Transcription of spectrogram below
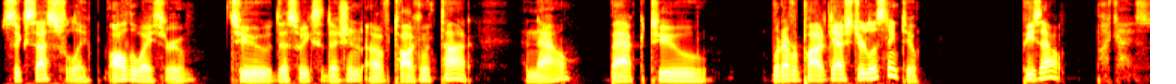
successfully all the way through to this week's edition of Talking with Todd. And now back to whatever podcast you're listening to. Peace out. Bye, guys.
